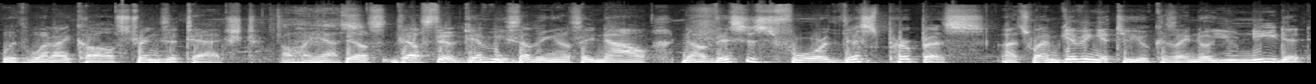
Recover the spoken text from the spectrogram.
with what I call strings attached. Oh, yes. They'll they'll still give me something and they'll say, "Now, now this is for this purpose. That's why I'm giving it to you because I know you need it,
